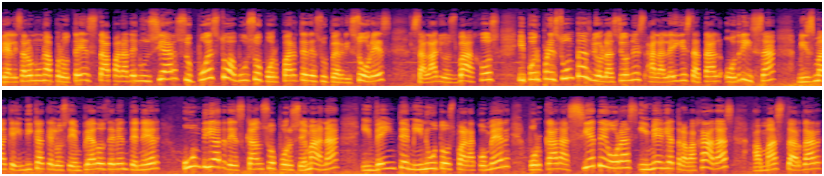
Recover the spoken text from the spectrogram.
realizaron una protesta para denunciar supuesto abuso por parte de supervisores, salarios bajos y por presuntas violaciones a la ley estatal Odriza, misma que indica que los empleados deben tener un día de descanso por semana y 20 minutos para comer por cada 7 horas y media trabajadas, a más tardar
